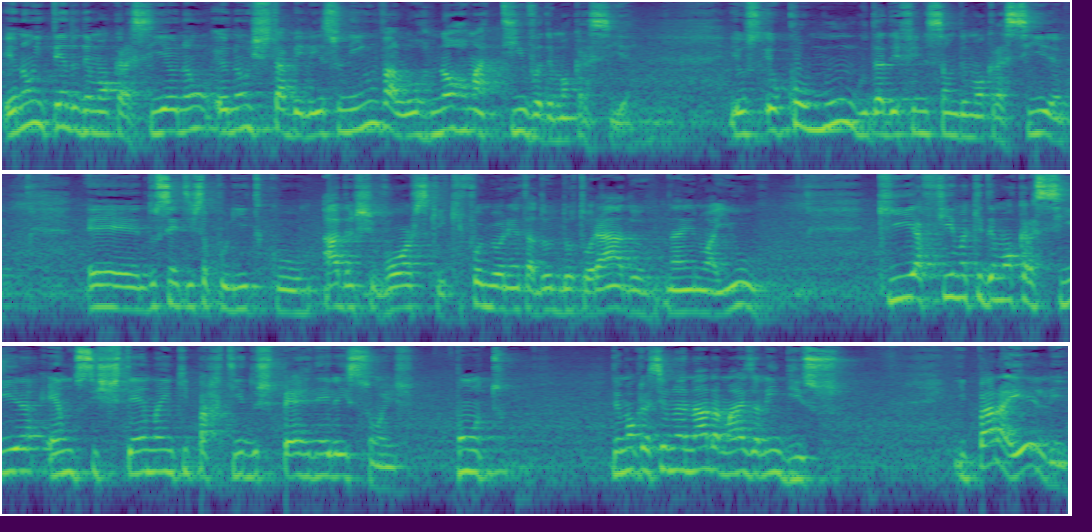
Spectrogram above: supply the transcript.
Eu não entendo democracia, eu não, eu não estabeleço nenhum valor normativo à democracia. Eu, eu comungo da definição de democracia é, do cientista político Adam Shivorsky, que foi meu orientador de doutorado na NYU, que afirma que democracia é um sistema em que partidos perdem eleições. Ponto. Democracia não é nada mais além disso. E para ele,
